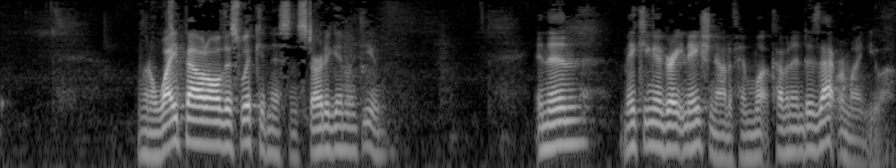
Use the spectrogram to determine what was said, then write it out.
I'm going to wipe out all this wickedness and start again with you. And then making a great nation out of him, what covenant does that remind you of?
